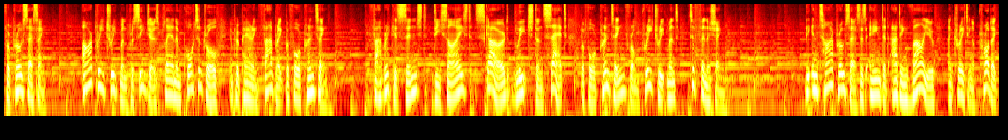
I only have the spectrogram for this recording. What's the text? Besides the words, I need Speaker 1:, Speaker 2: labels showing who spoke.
Speaker 1: for processing. Our pre-treatment procedures play an important role in preparing fabric before printing. Fabric is singed, desized, scoured, bleached and set before printing from pre-treatment to finishing. The entire process is aimed at adding value and creating a product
